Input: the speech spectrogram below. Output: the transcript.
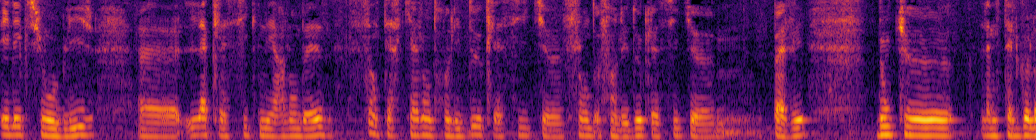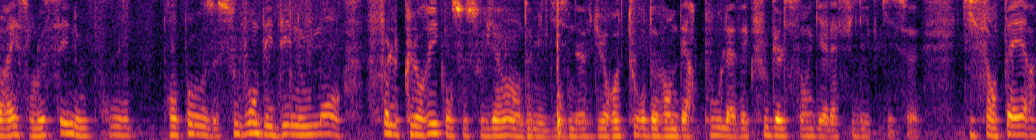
élection oblige, euh, la classique néerlandaise s'intercale entre les deux classiques euh, enfin les deux classiques euh, pavés. Donc l'Amstel Gold Race, on le sait, nous propose souvent des dénouements folkloriques. On se souvient en 2019 du retour de Van Der Poel avec Fugelsang et Philippe qui se qui s'enterre.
